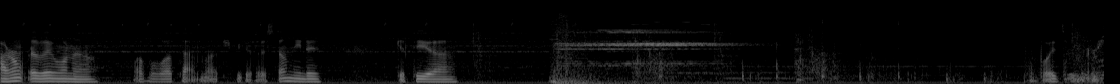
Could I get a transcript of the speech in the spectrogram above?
I don't really want to level up that much because I still need to get the. uh... The Blades of Mercy.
